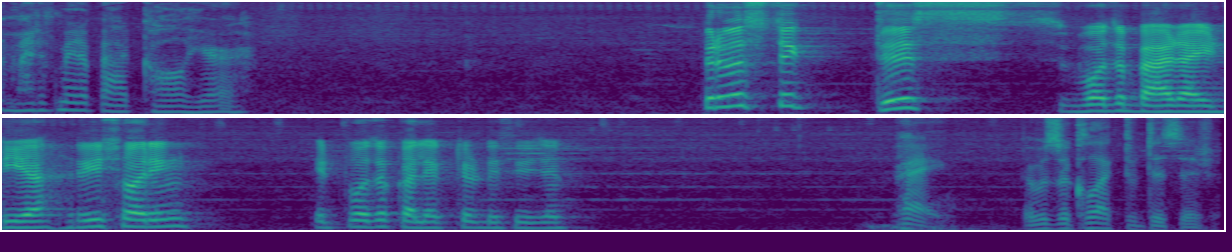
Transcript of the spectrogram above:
I might have made a bad call here. Privistic, this was a bad idea. Reassuring, it was a collective decision. Hey, it was a collective decision.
